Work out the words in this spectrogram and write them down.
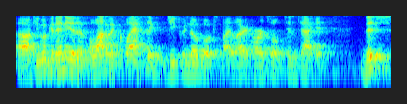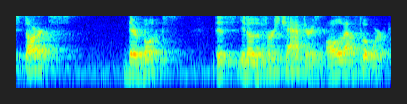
Uh, if you look at any of the, a lot of the classic Jeet Kune Do books by Larry Hartsell, Tim Tackett, this starts their books. This, you know, the first chapter is all about footwork,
